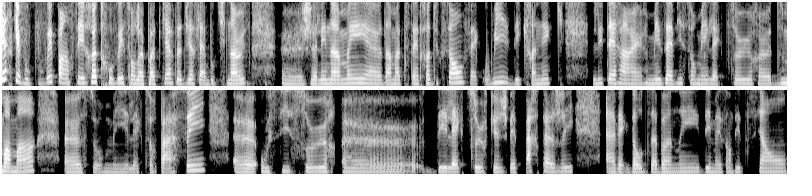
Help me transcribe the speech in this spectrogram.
Qu'est-ce que vous pouvez penser retrouver sur le podcast de Jess la bouquineuse? Euh, je l'ai nommé euh, dans ma petite introduction. Fait que oui, des chroniques littéraires, mes avis sur mes lectures euh, du moment, sur mes lectures passées, aussi sur des lectures que je vais partager avec d'autres abonnés, des maisons d'édition,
